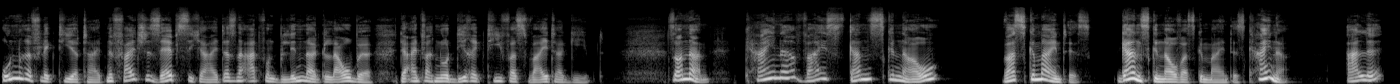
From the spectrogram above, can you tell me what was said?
Unreflektiertheit, eine falsche Selbstsicherheit, das ist eine Art von blinder Glaube, der einfach nur direktiv was weitergibt. Sondern keiner weiß ganz genau, was gemeint ist. ganz genau, was gemeint ist. Keiner. Alle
